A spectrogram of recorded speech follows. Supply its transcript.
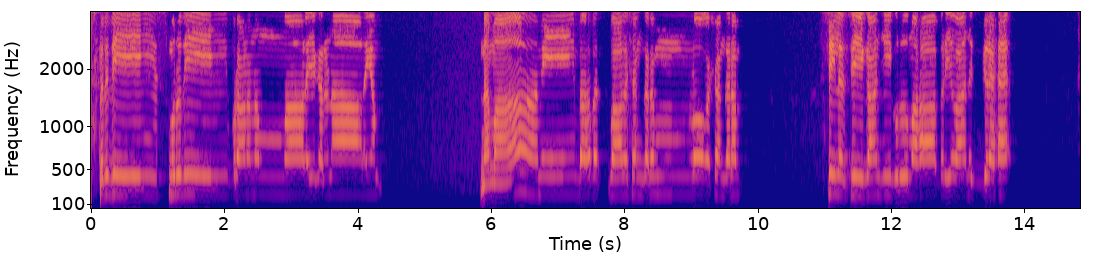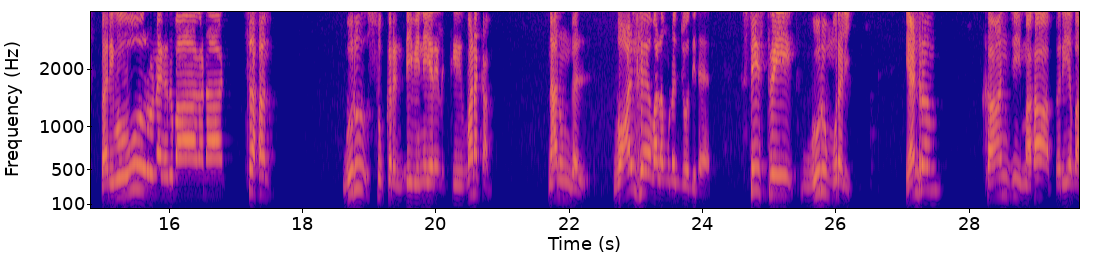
ஸ்ருதி ஸ்மிருதி புராணனம் ஆலய கருணாலயம். நமாமி பகவத் பாலசங்கரம் லோகசங்கரம். ஸ்ரீல ஸ்ரீ காஞ்சி குரு மகாபிரியவானுகிரக பரிபூர்ண கிருபாகடாட்சகம். குரு சுக்கரன் டிவி நேயர்களுக்கு வணக்கம். நான் உங்கள் வாழ்க வளமுடன் ஜோதிடர் ஸ்ரீ ஸ்ரீ குரு முரளி. என்றும் காஞ்சி மகா பெரியபா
